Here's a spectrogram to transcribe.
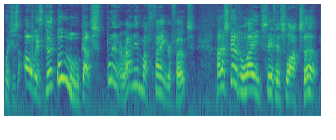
which is always good. Ooh, got a splinter right in my finger, folks. Now let's go to the lathe, see if this locks up.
